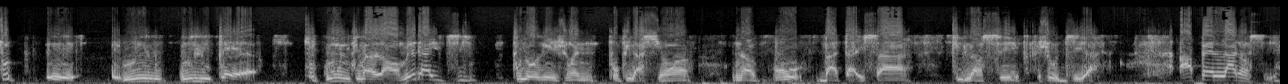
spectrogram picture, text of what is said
tout eh, mil, militer, tout moun ki nan l'armè d'Haïti pou nou rejoen popilasyon nan vou batay sa ki lanse jodi ya. Apelle la lanse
